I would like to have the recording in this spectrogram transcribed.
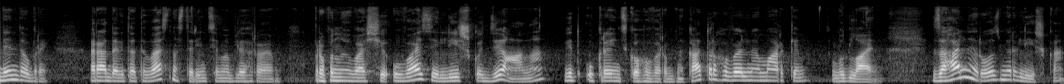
День добрий! Рада вітати вас на сторінці меблі Героя. Пропоную вашій увазі ліжко Діана від українського виробника торговельної марки Woodline. Загальний розмір ліжка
